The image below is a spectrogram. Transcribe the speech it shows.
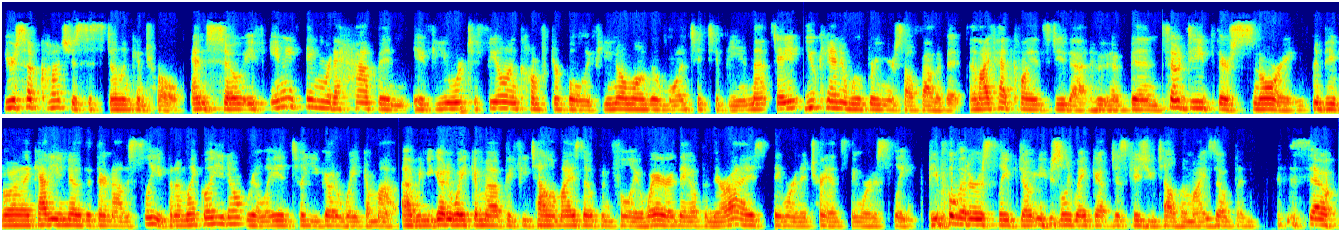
your subconscious is still in control. And so if anything were to happen, if you were to feel uncomfortable, if you no longer wanted to be in that state, you can and will bring yourself out of it. And I've had clients do that who have been so deep they're snoring and people are like, how do you know that they're not asleep? And I'm like, well, you don't really until you go to wake them up. Uh, when you go to wake them up, if you tell them eyes open, fully aware, and they open their eyes, they weren't in a trance, they weren't asleep. People that are asleep don't usually wake up just because you tell them eyes open. so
